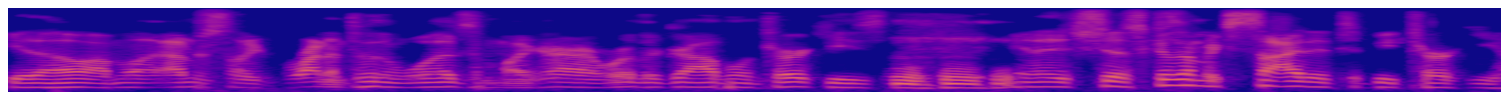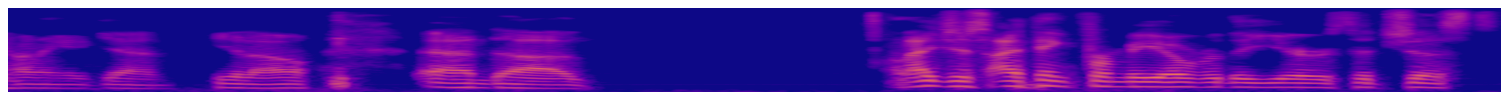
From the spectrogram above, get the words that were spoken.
You know, I'm like, I'm just like running through the woods. I'm like, all right, where are the goblin turkeys? Mm-hmm. And it's just because I'm excited to be turkey hunting again, you know? And, uh, and I just, I think for me over the years, it's just,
